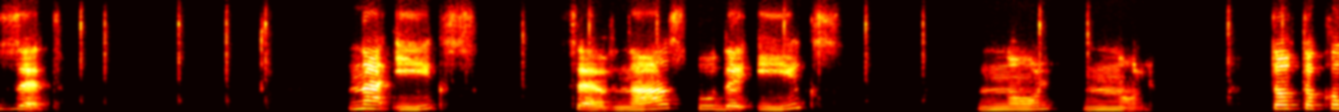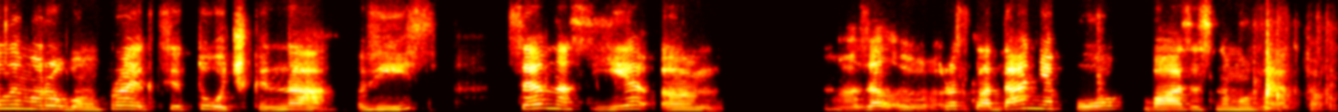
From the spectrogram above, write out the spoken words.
z. На х це в нас буде х 0, 0. Тобто, коли ми робимо проекцію точки на вісь, це в нас є ем, е, розкладання по базисному вектору.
